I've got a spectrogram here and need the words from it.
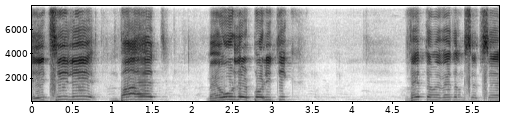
i cili mbahet me urdhër politik vetëm e vetëm sepse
